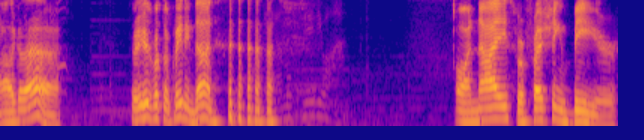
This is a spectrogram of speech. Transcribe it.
Ah, look at that. Three years worth of cleaning done. oh, a nice, refreshing beer.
